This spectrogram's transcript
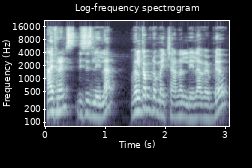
Hi friends, this is Leela. Welcome to my channel Leela Web Dev.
